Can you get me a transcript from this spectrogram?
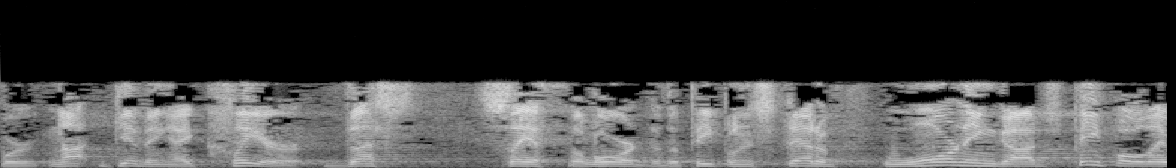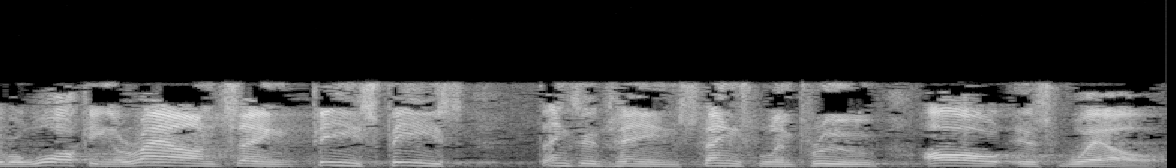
were not giving a clear, thus saith the Lord to the people. Instead of warning God's people, they were walking around saying, Peace, peace, things have changed, things will improve, all is well.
